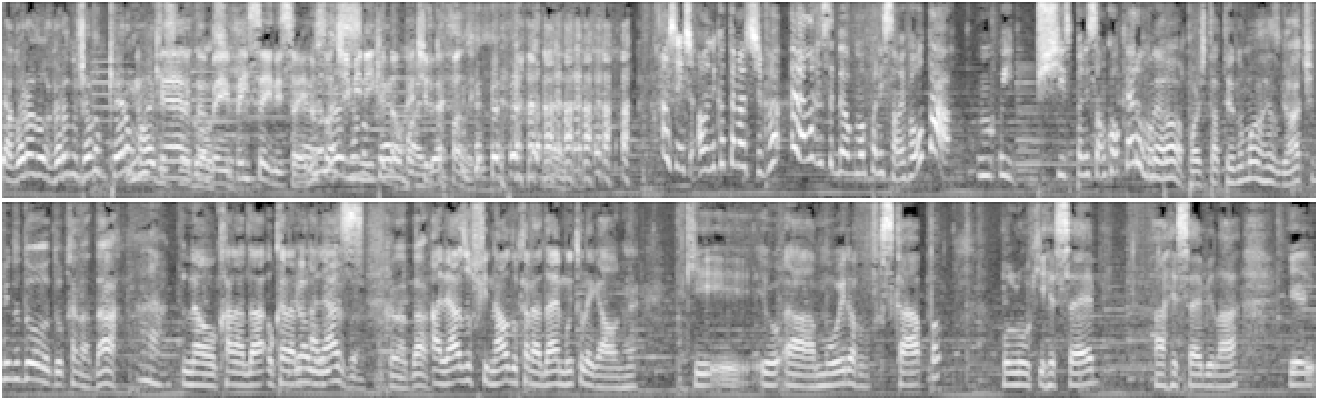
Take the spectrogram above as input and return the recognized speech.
não queria- agora, agora eu já não quero Não mais esse quero negócio. também, pensei nisso aí. É, não sou time não Nick, quero não. mais, Retiro o que é. eu falei. Ah, gente, a única alternativa é ela receber alguma punição e voltar. E X punição qualquer uma. Não, pode estar tendo um resgate vindo do, do Canadá. Não. Não, o Canadá, o Canadá, aliás, do Canadá. aliás, o final do Canadá é muito legal, né? Que eu- a Moira escapa, o Luke recebe, a recebe lá, E ele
